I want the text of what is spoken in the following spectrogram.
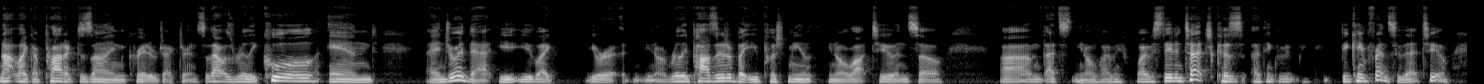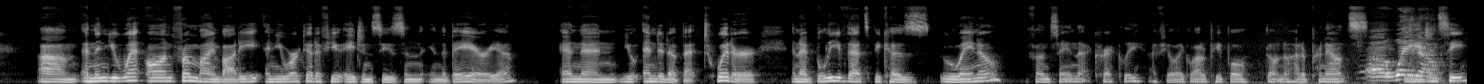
not like a product design creative director. And so that was really cool. And I enjoyed that. You you like you were you know really positive, but you pushed me you know a lot too, and so um, that's you know why we why we stayed in touch because I think we became friends through that too. Um, and then you went on from MindBody and you worked at a few agencies in in the Bay Area, and then you ended up at Twitter, and I believe that's because Ueno, if I'm saying that correctly. I feel like a lot of people don't know how to pronounce Uh, the agency.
